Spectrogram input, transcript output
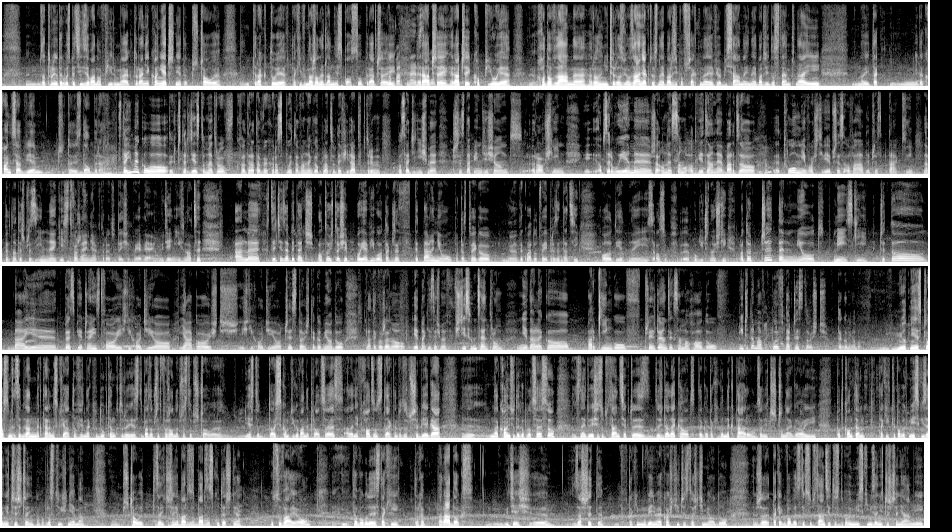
Zatrudnia do tego wyspecjalizowaną firmę, która niekoniecznie te pszczoły traktuje w taki wymarzony dla mnie sposób. Raczej, raczej, tak? raczej kopiuje hodowlane, rolnicze rozwiązania, które są najbardziej powszechne, najlepiej opisane i najbardziej dostępne i no i tak nie do końca wiem, czy to jest dobre. Stoimy koło tych 40 metrów kwadratowych rozpłytowanego placu defilat, w którym posadziliśmy 350 roślin. Obserwujemy, że one są odwiedzane bardzo e, tłumnie właściwie przez owady, przez ptaki, na pewno też przez inne jakieś stworzenia, które tutaj się pojawiają w dzień i w nocy. Ale chcę Cię zapytać o coś, co się pojawiło także w pytaniu podczas Twojego e, wykładu, Twojej prezentacji od jednej z osób e, publiczności, o to, czy ten miód miejski, czy to daje bezpieczeństwo, jeśli chodzi o jakość, jeśli chodzi o czystość tego miodu, dlatego że no, jednak jesteśmy w ścisłym centrum, niedaleko parkingów, przejeżdżających samochodów. I czy to ma wpływ na czystość tego miodu? Miód nie jest prostym zebranym nektarem z kwiatów, jednak produktem, który jest bardzo przetworzony przez te pszczoły. Jest to dość skomplikowany proces, ale nie wchodząc w to, jak ten proces przebiega, y, na końcu tego procesu znajduje się substancja, która jest dość daleka od tego takiego nektaru zanieczyszczonego i pod kątem takich typowych miejskich zanieczyszczeń no po prostu ich nie ma. Pszczoły te zanieczyszczenia bardzo, bardzo skutecznie usuwają i to w ogóle jest taki trochę paradoks, gdzieś y, zaszyty w takim mówieniu o jakości i czystości miodu, że tak jak wobec tych substancji, które są typowymi miejskimi zanieczyszczeniami,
